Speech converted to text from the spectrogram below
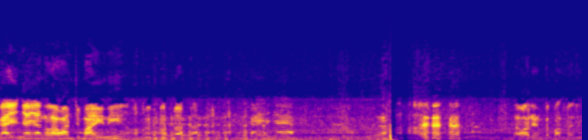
Kayaknya yang lawan cuma ini. Kayaknya ya. lawan yang tepat tadi.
